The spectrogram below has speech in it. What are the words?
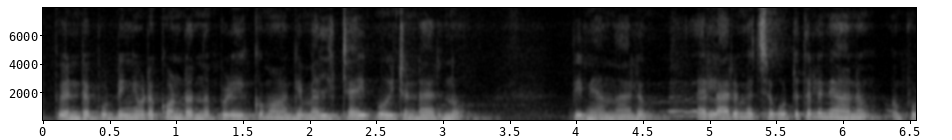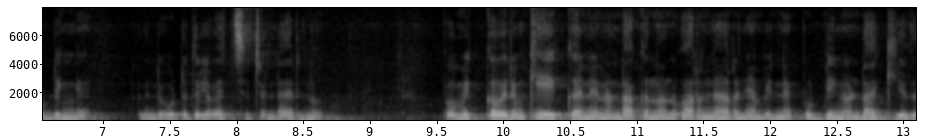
അപ്പോൾ എന്റെ പുഡിങ് ഇവിടെ കൊണ്ടുവന്നപ്പോഴേക്കും ആകെ മെൽറ്റായി പോയിട്ടുണ്ടായിരുന്നു. പിന്നെ എന്നാലും എല്ലാവരും വെച്ച കൂട്ടത്തിൽ ഞാനും പുഡിങ് ഇതിന്റെ കൂട്ടത്തിൽ വെച്ചിട്ടുണ്ടായിരുന്നു. അപ്പോൾ മിക്കവരും കേക്ക് തന്നെയാണ് ഉണ്ടാക്കുന്നതെന്ന് പറഞ്ഞാറ് ഞാൻ പിന്നെ പുഡിങ് ഉണ്ടാക്കിയത്.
